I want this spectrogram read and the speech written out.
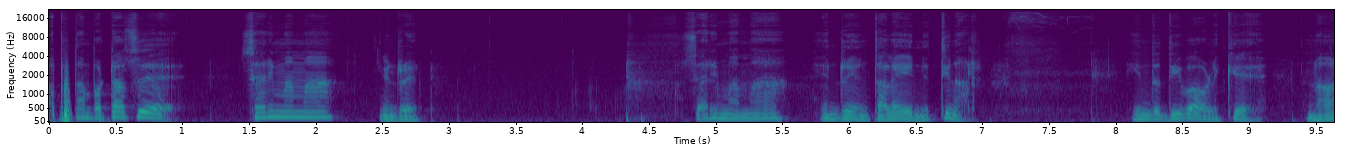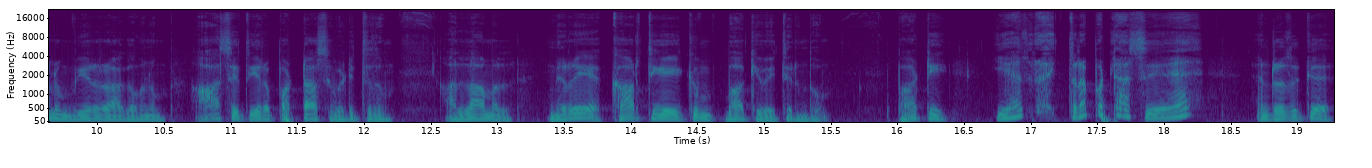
அப்போ தான் பட்டாசு. சரி மாமா என்றேன். சரி மாமா என்று என் தலையை நிறுத்தினார் இந்த தீபாவளிக்கு நானும் வீரராகவனும் ஆசை தீர பட்டாசு வெடித்ததும் அல்லாமல் நிறைய கார்த்திகைக்கும் பாக்கி வைத்திருந்தோம். பாட்டி ஏதுடா இத்தனை பட்டாசு? என்றதுக்கு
